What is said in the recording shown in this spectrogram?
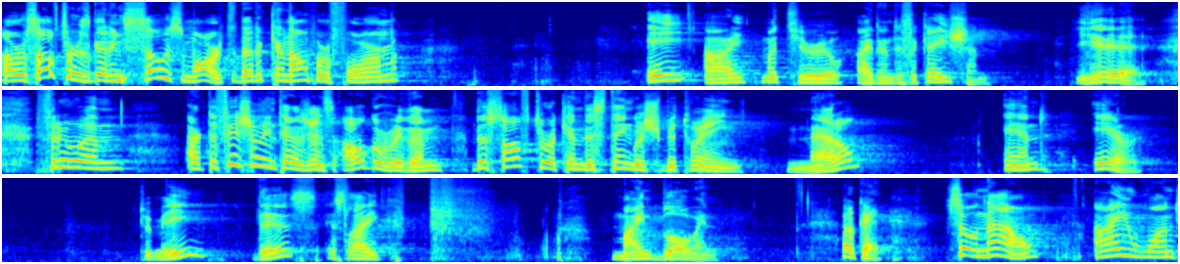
Our software is getting so smart that it can now perform AI material identification. Yeah. Through an artificial intelligence algorithm, the software can distinguish between metal and air. To me, this is like mind blowing. Okay, so now I want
